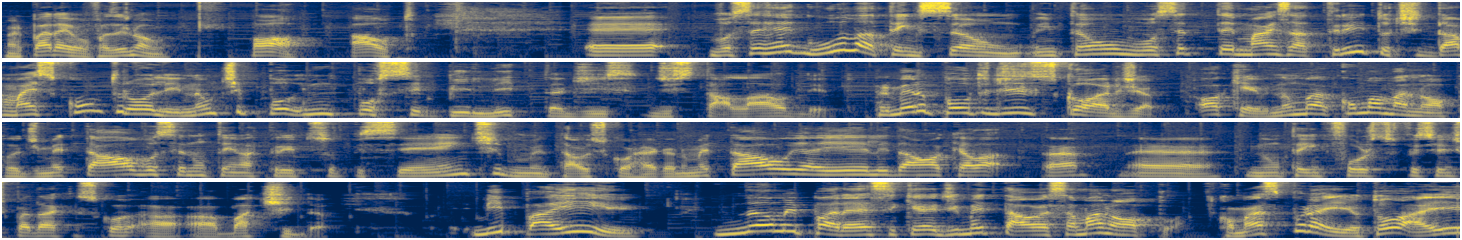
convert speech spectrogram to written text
Mas peraí, vou fazer de novo. Ó, alto. É, você regula a tensão, então você ter mais atrito te dá mais controle, não te po- impossibilita de, de estalar o dedo. Primeiro ponto de discórdia. Ok, numa, com uma manopla de metal, você não tem atrito suficiente, o metal escorrega no metal e aí ele dá uma, aquela. é, é, não tem força suficiente para dar a- a batida. Me, aí, não me parece que é de metal essa manopla. Começa por aí. Eu tô, aí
